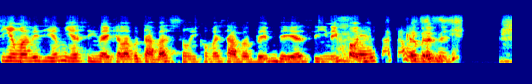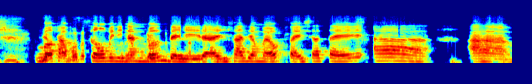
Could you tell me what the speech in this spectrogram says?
tinha uma vizinha minha, assim, velho, que ela botava som e começava a beber, assim, nem pode. É exatamente assim. Botava o som, meninas, bandeira, e fazia a maior festa até a, a.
